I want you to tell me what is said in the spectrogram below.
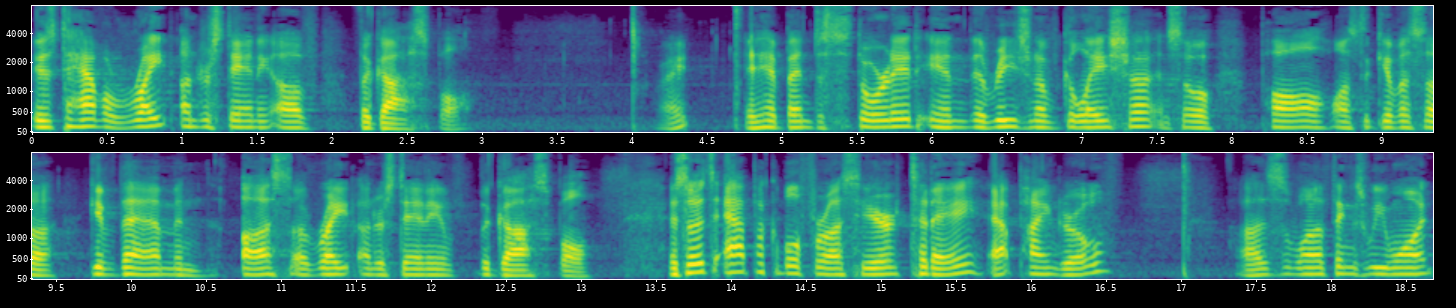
is to have a right understanding of the gospel. Right? It had been distorted in the region of Galatia, and so Paul wants to give us a give them and us a right understanding of the gospel. And so it's applicable for us here today at Pine Grove. Uh, this is one of the things we want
